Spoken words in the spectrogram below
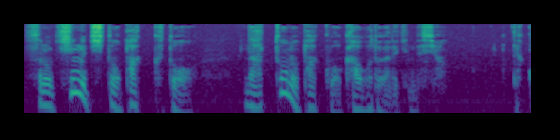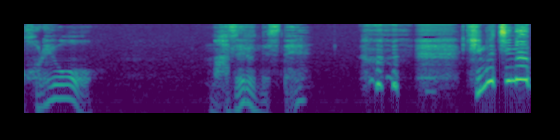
そのキムチとパックと納豆のパックを買うことができるんですよ。でこれを混ぜるんですね キムチ納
